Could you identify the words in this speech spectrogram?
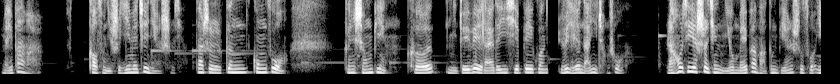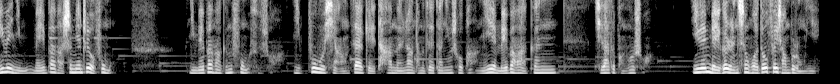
没办法告诉你，是因为这件事情，但是跟工作。跟生病和你对未来的一些悲观，有些难以承受的，然后这些事情你又没办法跟别人诉说，因为你没办法，身边只有父母，你没办法跟父母诉说，你不想再给他们让他们再担惊受怕，你也没办法跟其他的朋友说，因为每个人生活都非常不容易。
